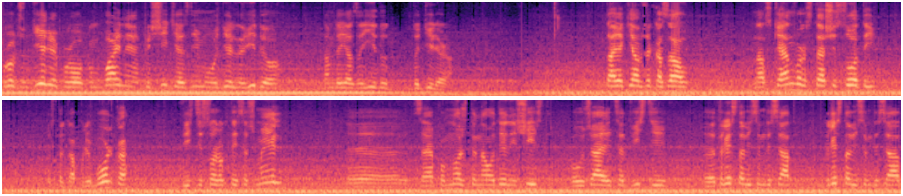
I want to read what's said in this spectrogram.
про джундіри, про комбайни, пишіть, я зніму окреме відео, там де я заїду до ділера. Та як я вже казав, у нас Canvas T600, ось така приборка, 240 тисяч миль. Е, Це помножити на 1,6, виходить 200, е, 380, 380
